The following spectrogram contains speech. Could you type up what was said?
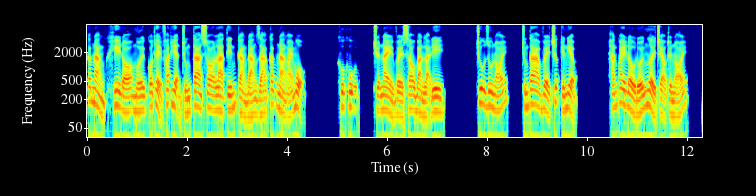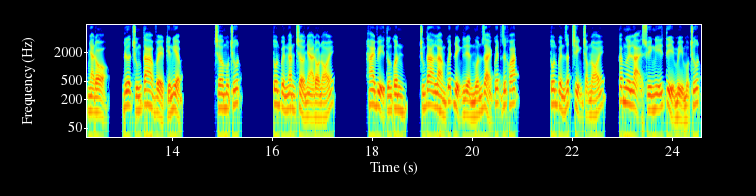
các nàng khi đó mới có thể phát hiện chúng ta so la tín càng đáng giá các nàng ái mộ. Khu khu, chuyện này về sau bàn lại đi. Chu Du nói, chúng ta về trước kiến nghiệp. Hắn quay đầu đối người chèo thuyền nói, nhà đỏ, đưa chúng ta về kiến nghiệp. Chờ một chút. Tôn quyền ngăn trở nhà đỏ nói. Hai vị tướng quân, chúng ta làm quyết định liền muốn giải quyết dứt khoát. Tôn quyền rất trịnh trọng nói, các ngươi lại suy nghĩ tỉ mỉ một chút.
